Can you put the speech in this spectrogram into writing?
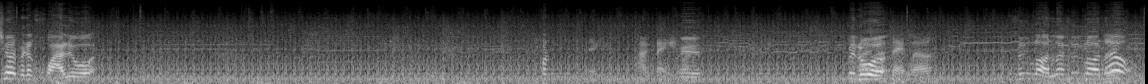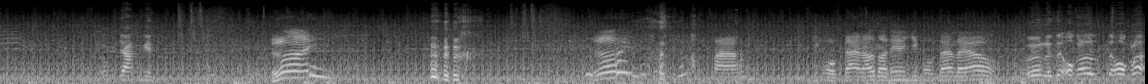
เชิดไปทางขวาเร็วอะผากแตกอีกโอแล้วไม่รู้อะแตกแล้วครึ่งหลอดแล้วครึ่งหลอดแล้วเอ้ายังนี่เฮ้ยเฮ้ยตา ยิงอกได้แล้วตอนนี้ยิงอกได้แล้ว เออเหลือแต่อกแล้วเหลือแต่อกแล้ว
